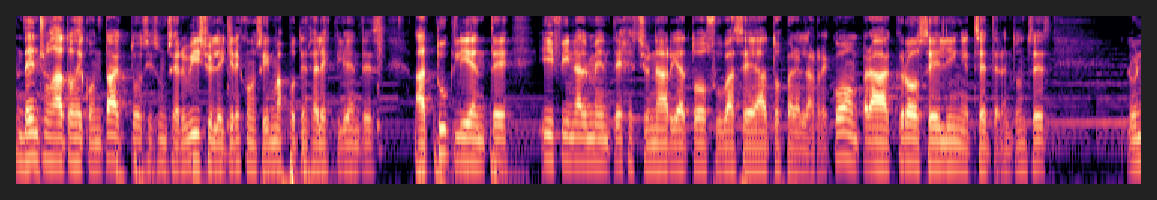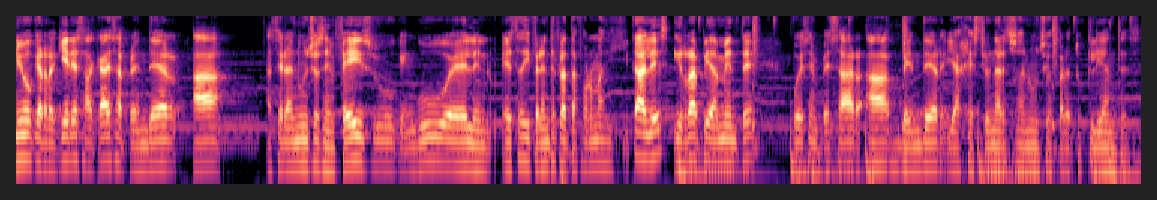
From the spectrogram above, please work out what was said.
den sus datos de contacto, si es un servicio y le quieres conseguir más potenciales clientes a tu cliente y finalmente gestionar ya toda su base de datos para la recompra, cross-selling, etc. Entonces, lo único que requieres acá es aprender a hacer anuncios en Facebook, en Google, en estas diferentes plataformas digitales y rápidamente puedes empezar a vender y a gestionar esos anuncios para tus clientes.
